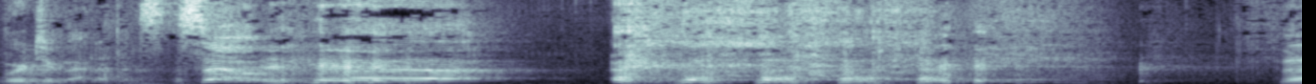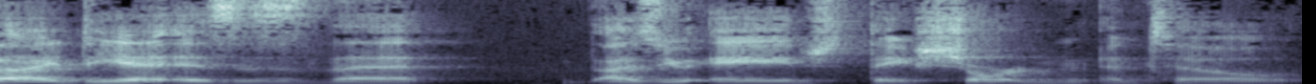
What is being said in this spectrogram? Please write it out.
We're too bad at this. So the, uh, the idea is is that as you age, they shorten until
